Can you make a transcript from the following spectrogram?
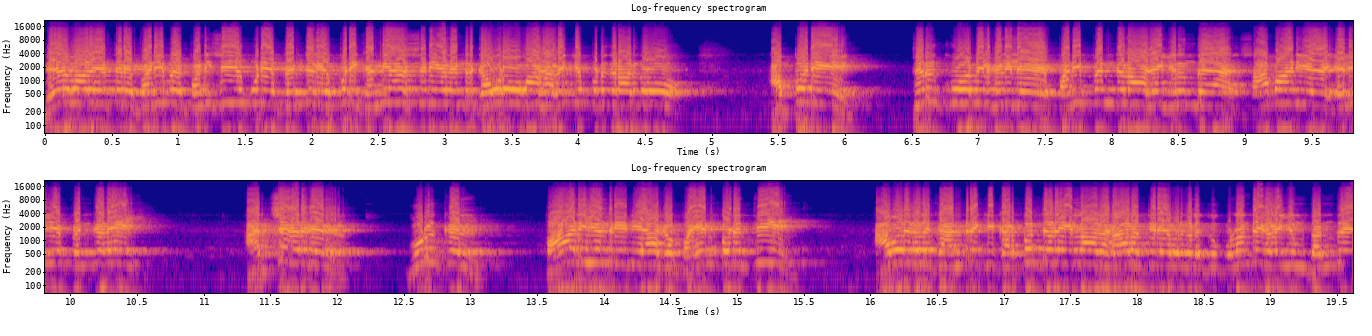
தேவாலயத்திலே பணி பணி செய்யக்கூடிய பெண்கள் எப்படி கன்னியாசிரியர் என்று கௌரவமாக அழைக்கப்படுகிறார்களோ அப்படி திருக்கோவில்களிலே பணிப்பெண்களாக இருந்த சாமானிய எளிய பெண்களை அர்ச்சகர்கள் குருக்கள் பாலியல் ரீதியாக பயன்படுத்தி அவர்களுக்கு அன்றைக்கு கற்பத்தடை இல்லாத காலத்திலே அவர்களுக்கு குழந்தைகளையும் தந்து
